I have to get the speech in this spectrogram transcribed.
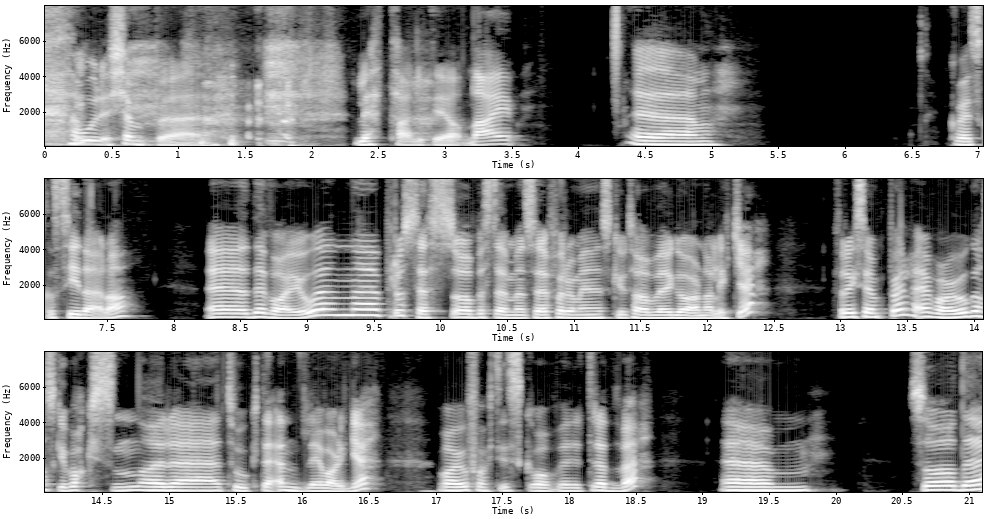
Det har vært kjempelett hele tida. Nei eh, Hva jeg skal si der, da? Eh, det var jo en eh, prosess å bestemme seg for om jeg skulle ta gården eller ikke eksempel. Jeg var jo ganske voksen når jeg tok det endelige valget. Var jo faktisk over 30. Um, ehm, så det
